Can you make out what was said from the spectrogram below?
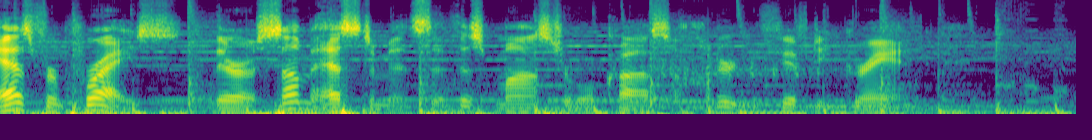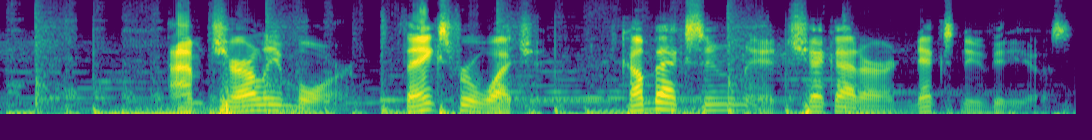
As for price, there are some estimates that this monster will cost 150 grand. I'm Charlie Moore. Thanks for watching. Come back soon and check out our next new videos.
